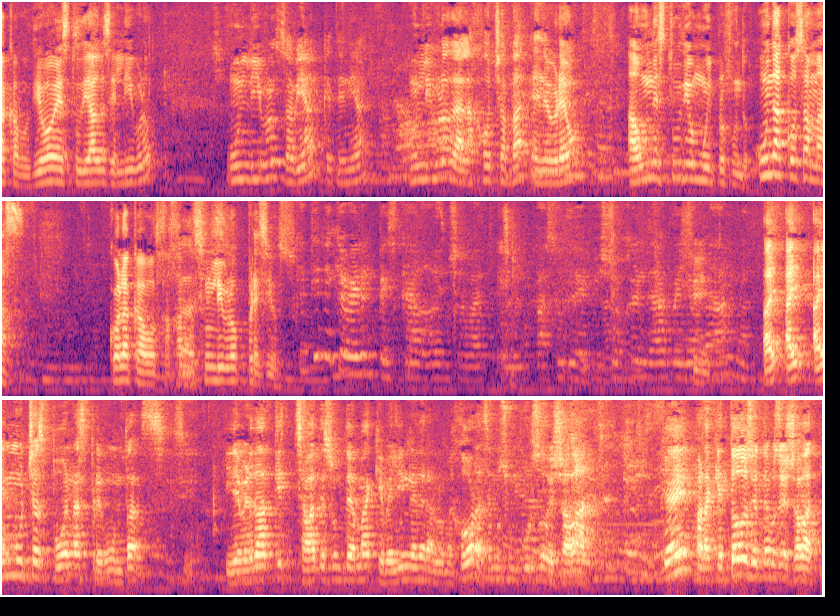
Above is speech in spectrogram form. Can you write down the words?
acabó. Yo he estudiado ese libro. Un libro, ¿sabían que tenía? Un libro de Alajot Shabbat en hebreo a un estudio muy profundo. Una cosa más. Jajam. Es un libro precioso. ¿Qué tiene que ver el pescado en Shabbat? El paso de Mishochel Dar Sí. Hay, hay, hay muchas buenas preguntas. Sí. Y de verdad que Shabbat es un tema que Belín Eder a lo mejor hacemos un curso de Shabbat. ¿Ok? Para que todos entremos en Shabbat.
